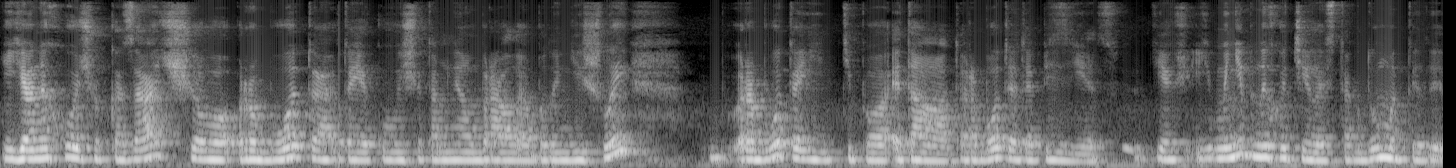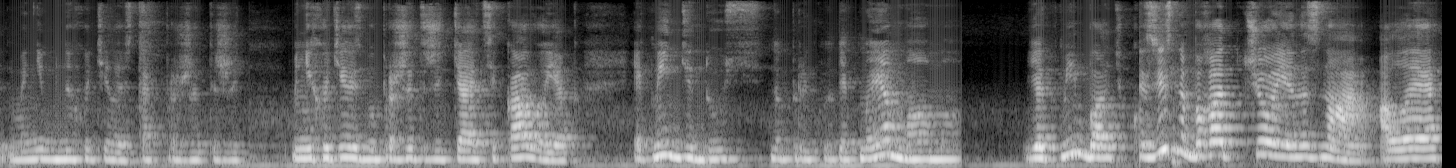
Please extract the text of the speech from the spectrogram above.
І я не хочу казати, що робота, та яку ви ще там не обрали або не дійшли, робота, типу, це ад, робота це піздець. Мені б не хотілося так думати, мені б не хотілося так прожити життя. Мені хотілося б прожити життя цікаво, як, як мій дідусь, наприклад, як моя мама, як мій батько. Звісно, багато чого я не знаю, але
